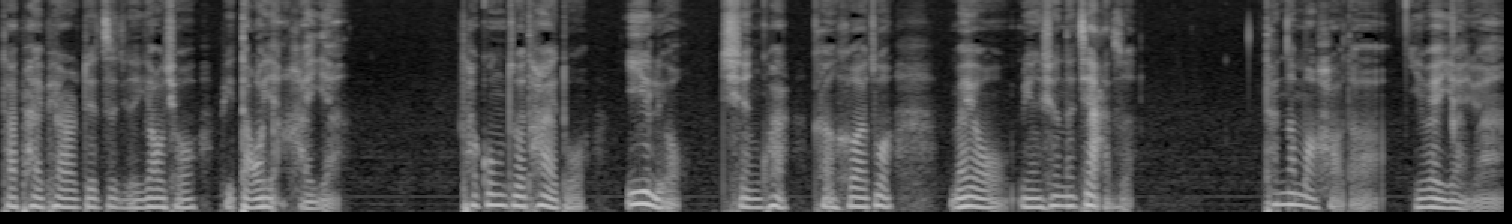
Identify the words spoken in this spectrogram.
他拍片对自己的要求比导演还严。他工作态度一流，勤快，肯合作，没有明星的架子。他那么好的一位演员，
